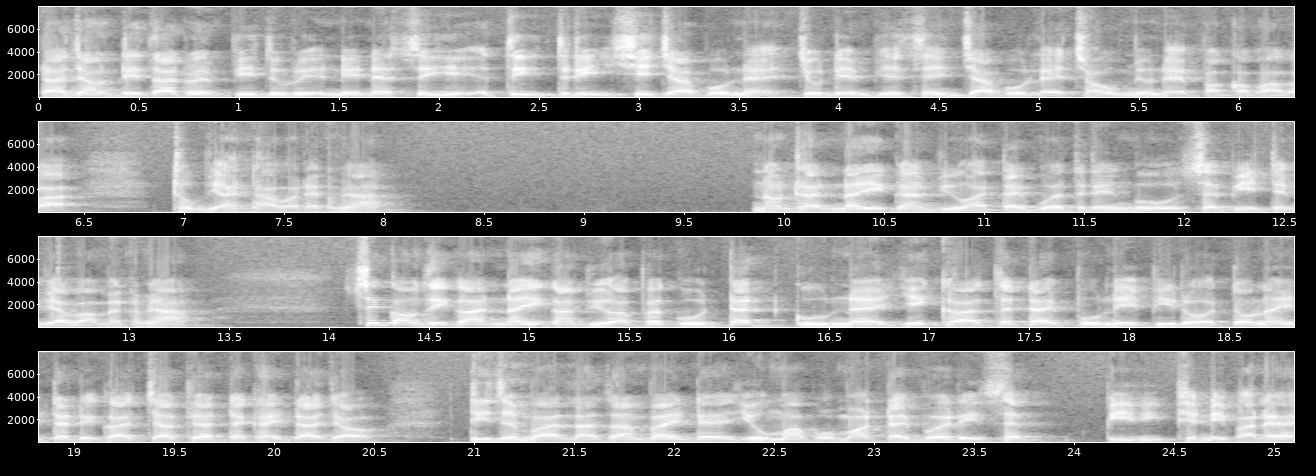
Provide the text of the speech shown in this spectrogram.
ဒါကြောင့်ဒေတာတွင်ပြည်သူတွေအနေနဲ့စစ်ရေးအသည့်သတိရှိကြဖို့နဲ့ကြိုတင်ပြင်ဆင်ကြဖို့လည်း6ဦးမြို့နယ်ပကပကထုတ်ပြန်ထားပါတယ်ခင်ဗျာနောက်ထပ်နိုင်ရကံပြူဟာတိုက်ပွဲသတင်းကိုဆက်ပြီးတင်ပြပါမယ်ခင်ဗျာ စစ်ကောင်စီကနိုင်ကံပြူဟာဘက်ကိုတက်ကူနဲ့ရိတ်ခါဇက်တိုက်ပို့နေပြီးတော့တော်လိုင်းတက်တွေကကြားဖြတ်တက်ခိုက်တာကြောင့်ဒီဇင်ဘာလဆန်းပိုင်းတဲ့ရုံးမပေါ်မှာတိုက်ပွဲတွေဆက်ပြီးဖြစ်နေပါတယ်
